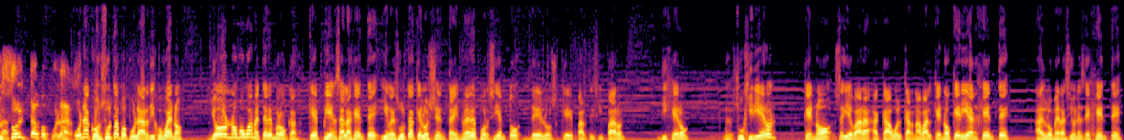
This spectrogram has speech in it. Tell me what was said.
la- Consulta popular. una consulta popular. Dijo, bueno, yo no me voy a meter en broncas. ¿Qué piensa la gente? Y resulta que el 89% de los que participaron dijeron, sugirieron que no se llevara a cabo el carnaval, que no querían gente, aglomeraciones de gente,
